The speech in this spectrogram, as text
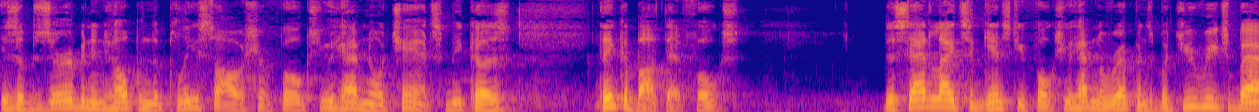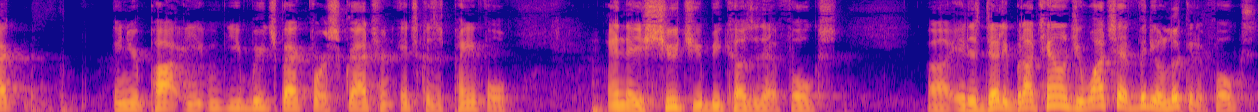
is observing and helping the police officer, folks, you have no chance because think about that, folks. The satellite's against you, folks. You have no weapons, but you reach back in your pocket, you, reach back for a scratch or an itch because it's painful, and they shoot you because of that, folks. Uh, it is deadly. But I challenge you, watch that video, look at it, folks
